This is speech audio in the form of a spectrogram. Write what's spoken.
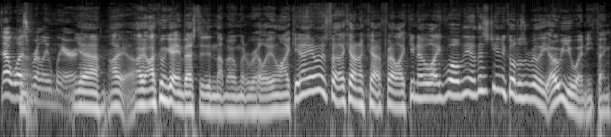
That was really weird. Yeah, I, I I couldn't get invested in that moment really, and like you know, it always felt I kind of felt like you know, like well, you know, this unicorn doesn't really owe you anything,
